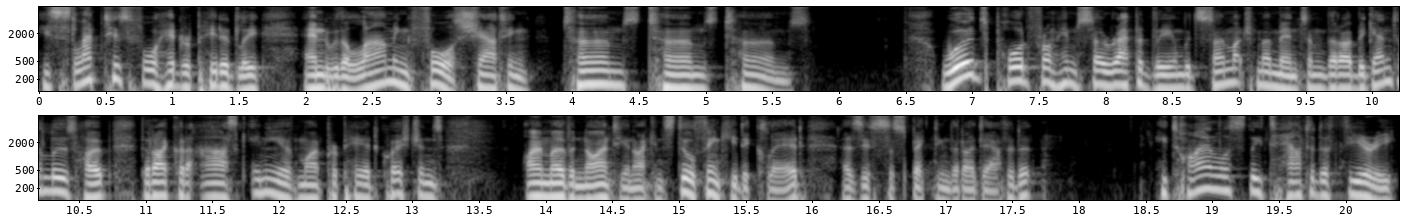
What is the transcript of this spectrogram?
he slapped his forehead repeatedly and with alarming force, shouting, Terms, terms, terms. Words poured from him so rapidly and with so much momentum that I began to lose hope that I could ask any of my prepared questions. I am over 90 and I can still think, he declared, as if suspecting that I doubted it. He tirelessly touted a theory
